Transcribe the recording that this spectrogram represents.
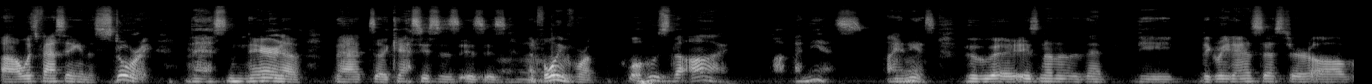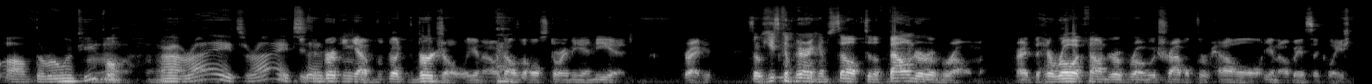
uh, what's fascinating in the story, this narrative that uh, Cassius is, is, is uh-huh. unfolding before him. Well, who's the I? Uh, Aeneas. Uh-huh. Aeneas, who uh, is none other than the the great ancestor of, of the Roman people. Uh-huh. Uh, right, right. He's invoking, yeah, like Virgil, you know, tells the whole story in the Aeneid. Right. So he's comparing himself to the founder of Rome, right? The heroic founder of Rome who traveled through hell, you know, basically.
